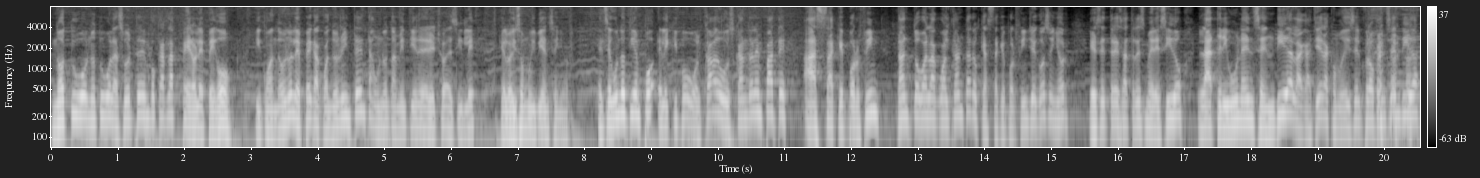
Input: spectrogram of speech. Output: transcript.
No tuvo, no tuvo la suerte de embocarla, pero le pegó. Y cuando uno le pega, cuando uno intenta, uno también tiene derecho a decirle que lo hizo muy bien, señor. El segundo tiempo, el equipo volcado buscando el empate hasta que por fin, tanto va el agua al cántaro que hasta que por fin llegó, señor, ese 3 a 3 merecido, la tribuna encendida, la gallera, como dice el profe, encendida,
